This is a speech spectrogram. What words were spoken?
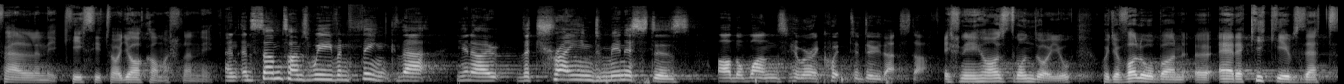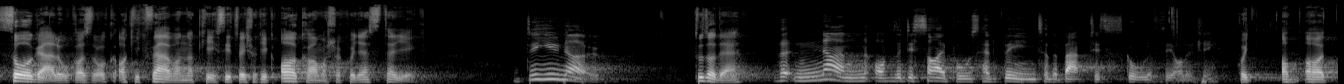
fel lennék készítve, hogy alkalmas lennék. And, and sometimes we even think that, you know, the trained ministers are the ones who are equipped to do that stuff. És néha azt gondoljuk, hogy a valóban erre kiképzett szolgálók azok, akik fel vannak készítve, és akik alkalmasak, hogy ezt tegyék. Do you know Tudod-e, that none of the disciples had been to the Baptist School of Theology? hogy a, a,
